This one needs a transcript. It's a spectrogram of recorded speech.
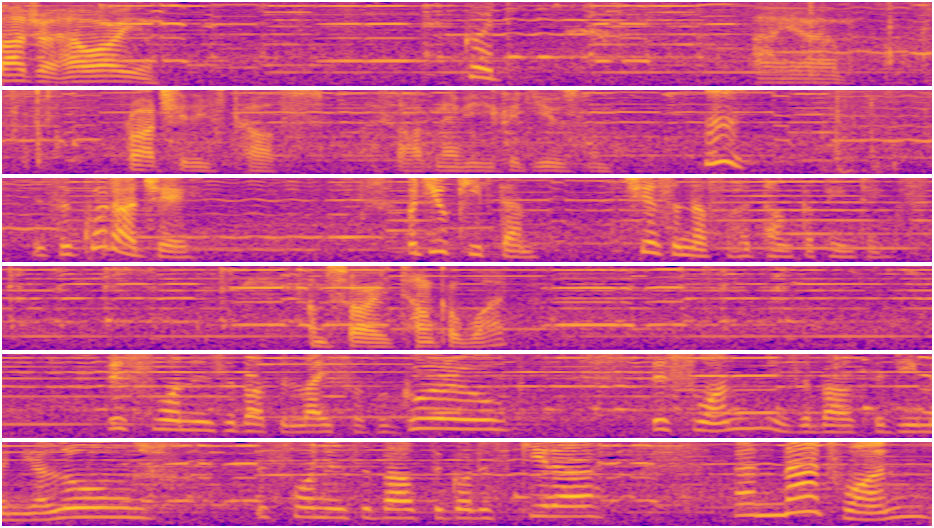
Bhadra, how are you? Good. I, uh, brought you these pelts. I thought maybe you could use them. Hmm. These a good, Ajay. But you keep them. She has enough of her Thangka paintings. I'm sorry, Tonka what? This one is about the life of a guru. This one is about the demon Yalung. This one is about the goddess Kira. And that one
